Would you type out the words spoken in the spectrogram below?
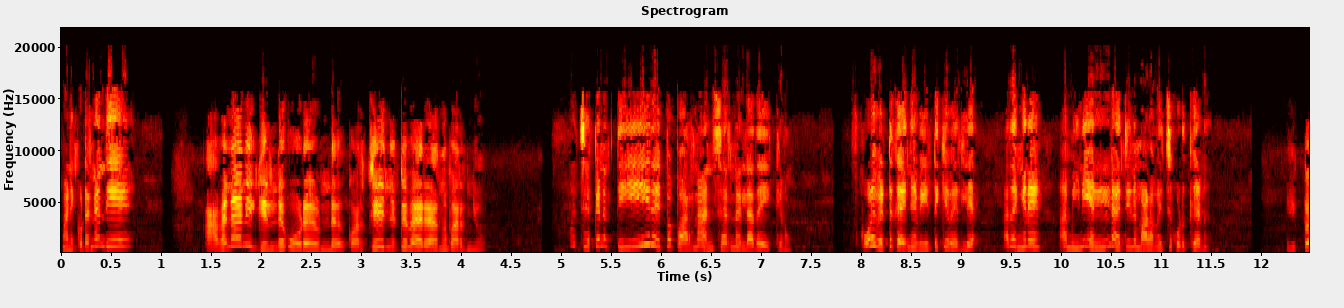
മണിക്കൂട്ടൻ എന്തി അവനാ നിഖിലിന്റെ കൂടെ ഉണ്ട്. കുറച്ച് കഴിഞ്ഞിട്ട് വരാന്ന് പറഞ്ഞു. ഇപ്പൊ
